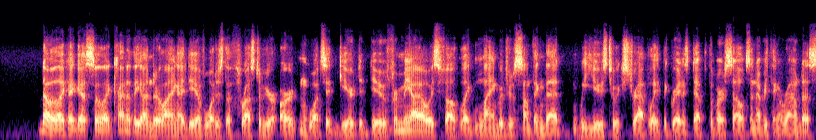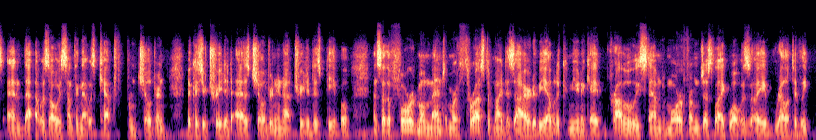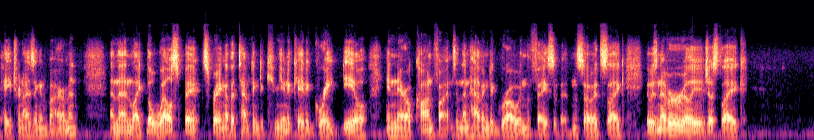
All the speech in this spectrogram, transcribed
No, like I guess so. Like kind of the underlying idea of what is the thrust of your art and what's it geared to do. For me, I always felt like language was something that we use to extrapolate the greatest depth of ourselves and everything around us, and that was always something that was kept from children because you're treated as children, you're not treated as people. And so the forward momentum or thrust of my desire to be able to communicate probably stemmed more from just like what was a relatively patronizing environment, and then like the wellspring of attempting to communicate a great deal in narrow confines and then having to grow in the face of it. And so it's like it was never really just like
